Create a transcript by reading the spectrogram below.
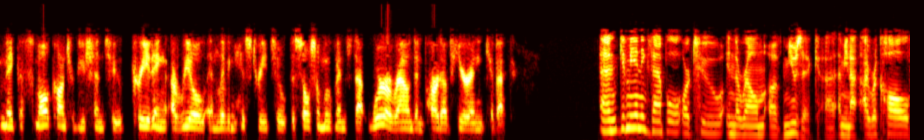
make a small contribution to creating a real and living history to the social movements that we're around and part of here in Quebec. And give me an example or two in the realm of music. Uh, I mean, I, I, recall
